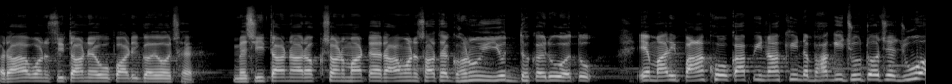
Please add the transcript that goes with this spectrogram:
રાવણ સીતાને ઉપાડી ગયો છે. મેં સીતાના રક્ષણ માટે રાવણ સાથે ઘણું યુદ્ધ કર્યું હતું. એ મારી પાંખો કાપી નાખીને ભાગી છૂટો છે. જુઓ.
